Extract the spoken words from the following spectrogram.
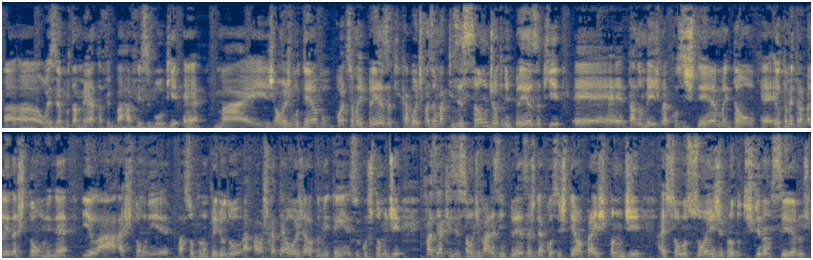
Uh, uh, o exemplo da Meta barra Facebook é. Mas, ao mesmo tempo, pode ser uma empresa que acabou de fazer uma aquisição de outra empresa que está é, tá no mesmo ecossistema. Então, é, eu também trabalhei na Stone, né? E lá a Stone passou por um período acho que até hoje ela também tem esse costume de fazer aquisição de várias empresas do ecossistema para expandir as soluções de produtos financeiros.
